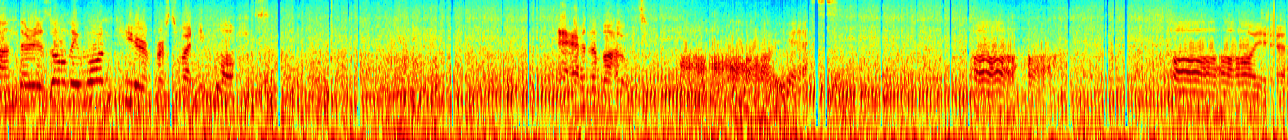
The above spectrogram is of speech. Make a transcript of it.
And there is only one cure for sweaty plums. Air them out. Oh, yes. Oh. Oh, yeah.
